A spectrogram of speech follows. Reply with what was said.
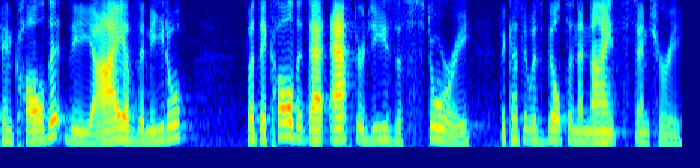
and called it the eye of the needle, but they called it that after Jesus' story because it was built in the ninth century,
